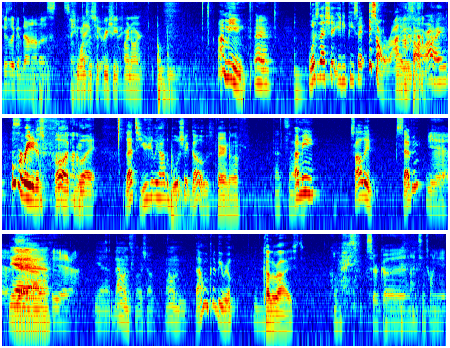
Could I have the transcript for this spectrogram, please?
she's looking down on us. saying she wants thank us to you, appreciate actually. fine art. I mean, Eh, what's that shit EDP say? It's alright. it's alright. Overrated as fuck, but that's usually how the bullshit goes. Fair enough. That's. Uh, I mean, solid seven. Yeah. Yeah. Yeah. Yeah. Yeah. That one's Photoshop. That one. That one could be real. Colorized. Colorized. Circa 1928.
